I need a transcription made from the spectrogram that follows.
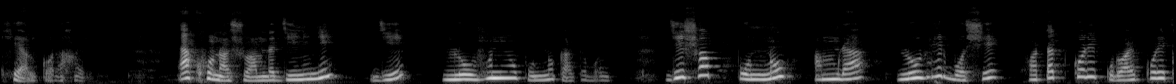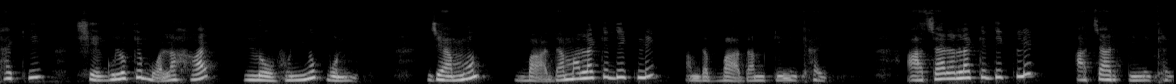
খেয়াল করা হয়। এখন আসো, আমরা জেনে নিই যে লোভনীয় পণ্য কাকে বলে? যেসব পণ্য আমরা লোভের বশে হঠাৎ করে ক্রয় করে থাকি, সেগুলোকে বলা হয় লোভনীয় পণ্য। যেমন বাদামালাকে দেখলে আমরা বাদাম কিনে খাই, আচারওয়ালাকে দেখলে আচার কিনে খাই।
